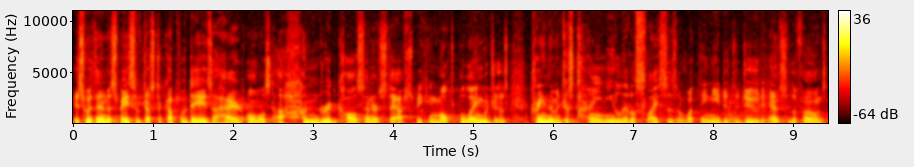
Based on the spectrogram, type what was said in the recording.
is within a space of just a couple of days, I hired almost 100 call center staff speaking multiple languages, trained them in just tiny little slices of what they needed to do to answer the phones,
